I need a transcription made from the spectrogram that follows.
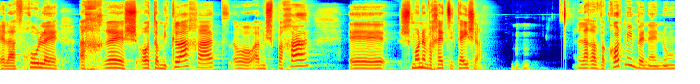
אלא הפכו לאחרי שעות המקלחת, או המשפחה, שמונה וחצי, תשע. לרווקות מבינינו,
